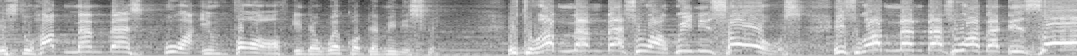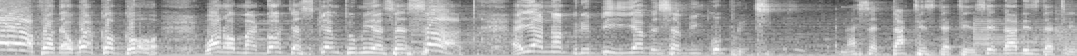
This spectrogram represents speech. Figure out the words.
is to have members who are involved in the work of the ministry. Is to have members who are winning souls. Is to have members who have a desire for the work of God. One of my daughters came to me and said, Sir, I not and I said, That is the thing. Say, That is the thing.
